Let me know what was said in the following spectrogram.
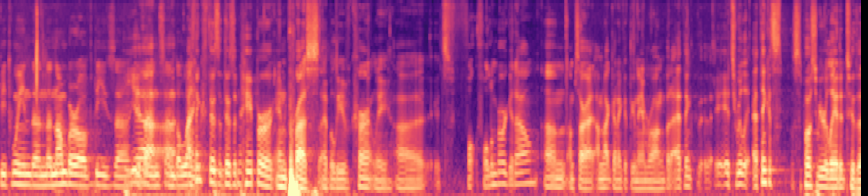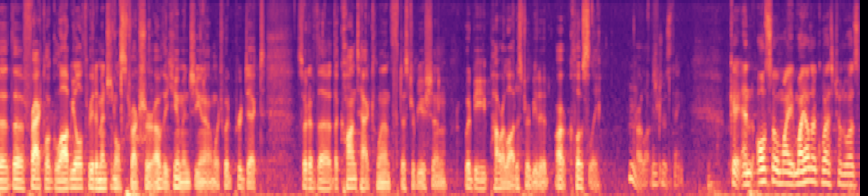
between the, the number of these uh, yeah, events and the length? I think there's a, there's a paper in press, I believe, currently. Uh, it's Fudenberg et al. Um, I'm sorry, I'm not going to get the name wrong, but I think it's really I think it's supposed to be related to the the fractal globule three-dimensional structure of the human genome, which would predict sort of the the contact length distribution would be power law distributed or closely Hmm, power law distributed. Interesting. Okay, and also my, my other question was,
